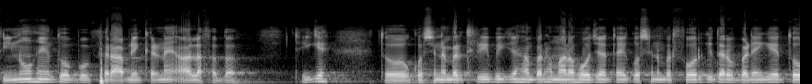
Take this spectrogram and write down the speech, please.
تینوں ہیں تو وہ پھر آپ نے کرنا ہے آلف ابب ٹھیک ہے۔ تو کوشچن نمبر تھری بھی جہاں پر ہمارا ہو جاتا ہے کوشچن نمبر فور کی طرف بڑھیں گے تو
